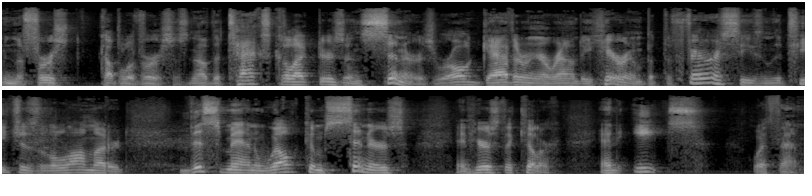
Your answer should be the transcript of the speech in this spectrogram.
in the first couple of verses. Now, the tax collectors and sinners were all gathering around to hear him, but the Pharisees and the teachers of the law muttered, This man welcomes sinners, and here's the killer, and eats with them.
